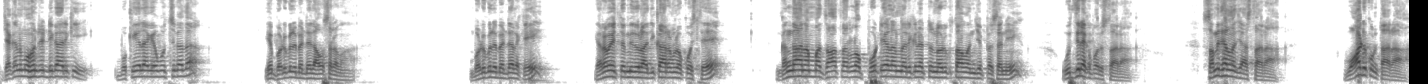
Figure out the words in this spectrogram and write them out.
జగన్మోహన్ రెడ్డి గారికి బొకేలాగా ఇవ్వచ్చు కదా? ఏ బడుగుల బిడ్డలు అవసరమా? బడుగుల బిడ్డలకి ఇరవై తొమ్మిదిలో అధికారంలోకి వస్తే గంగానమ్మ జాతరలో పోటీలను నరికినట్టు నరుకుతామని చెప్పేసని ఉద్రేకపరుస్తారా? సమిధలన చేస్తారా? వాడుకుంటారా?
